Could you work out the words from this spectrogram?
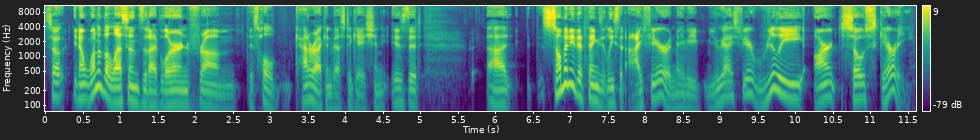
So, you know, one of the lessons that I've learned from this whole cataract investigation is that uh, so many of the things, at least that I fear, and maybe you guys fear, really aren't so scary.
